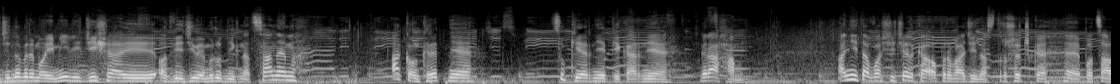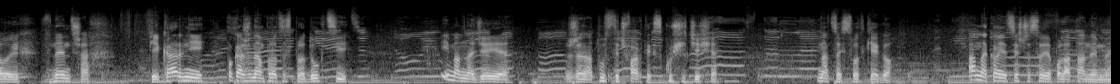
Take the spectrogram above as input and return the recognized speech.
Dzień dobry moi mili. Dzisiaj odwiedziłem Rudnik nad Sanem, a konkretnie cukiernię, piekarnię Graham. Anita, właścicielka, oprowadzi nas troszeczkę e, po całych wnętrzach piekarni, pokaże nam proces produkcji i mam nadzieję, że na tłusty czwartek skusicie się na coś słodkiego. A na koniec jeszcze sobie polatanym e,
